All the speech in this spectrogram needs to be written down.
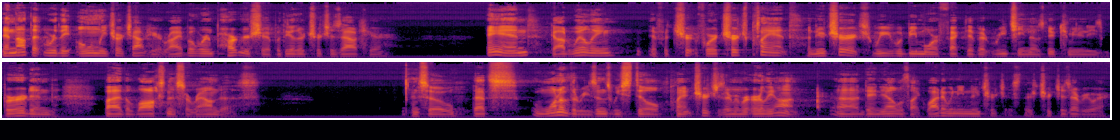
And not that we're the only church out here, right? But we're in partnership with the other churches out here. And, God willing, if, church, if we're a church plant, a new church, we would be more effective at reaching those new communities, burdened by the lostness around us. And so that's one of the reasons we still plant churches. I remember early on, uh, Danielle was like, Why do we need new churches? There's churches everywhere.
